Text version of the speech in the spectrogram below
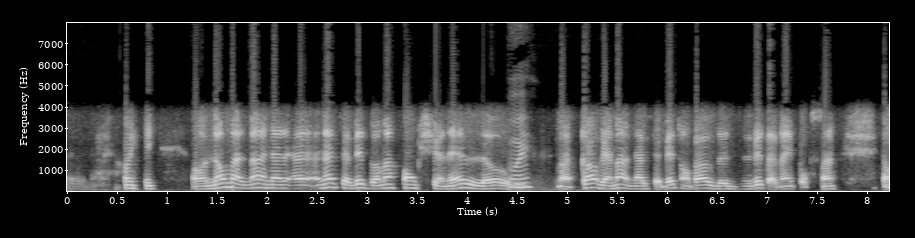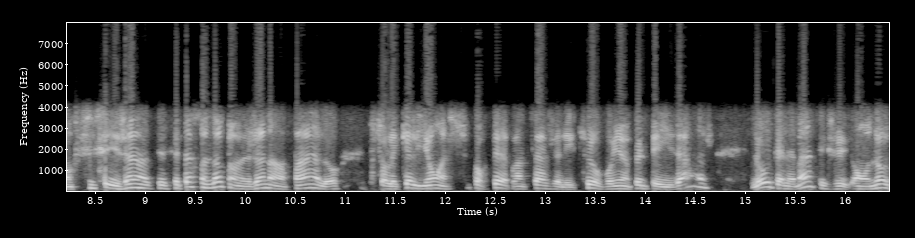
Euh, oui. normalement, un, analphabète vraiment fonctionnel, là, oui. ben, carrément analphabète, on parle de 18 à 20 Donc, si ces gens, ces personnes-là qui ont un jeune enfant, là, sur lequel ils ont à supporter l'apprentissage de lecture, vous voyez un peu le paysage, L'autre élément, c'est qu'on a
